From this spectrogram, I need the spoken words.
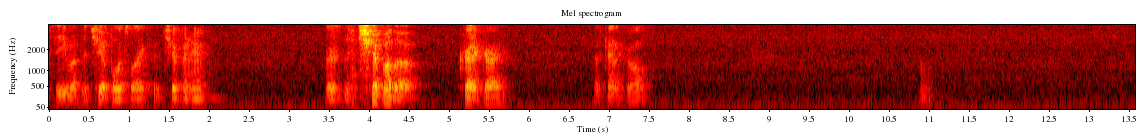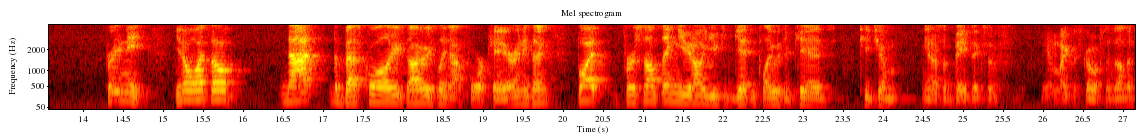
See what the chip looks like. The chip in here. There's the chip of the credit card. That's kind of cool. Pretty neat. You know what though? Not the best quality. It's obviously not 4K or anything, but for something you know you could get and play with your kids, teach them you know some basics of you know, microscopes and something.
